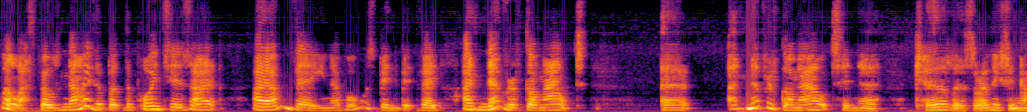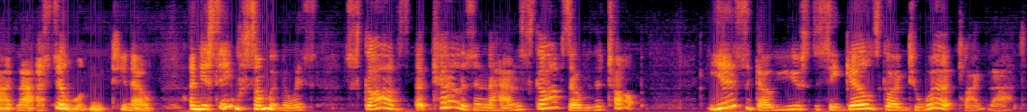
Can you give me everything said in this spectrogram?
Well, I suppose neither. But the point is, I I am vain. I've always been a bit vain. I'd never have gone out. Uh, I'd never have gone out in uh, curlers or anything like that. I still wouldn't, you know. And you see some women with scarves, uh, curlers in the hair and scarves over the top. Years ago, you used to see girls going to work like that.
